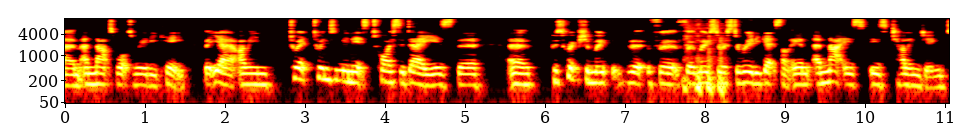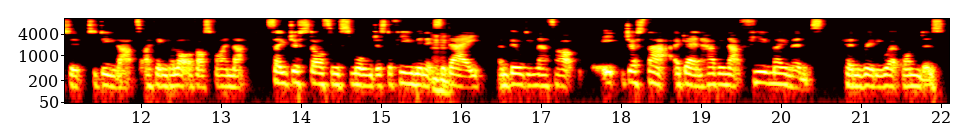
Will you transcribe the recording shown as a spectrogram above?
Um, and that's what's really key. But yeah, I mean, tw- 20 minutes twice a day is the uh, prescription mo- for, for most of us to really get something. And, and that is, is challenging to, to do that. I think a lot of us find that. So just starting small, just a few minutes mm-hmm. a day and building that up, it, just that, again, having that few moments can really work wonders.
